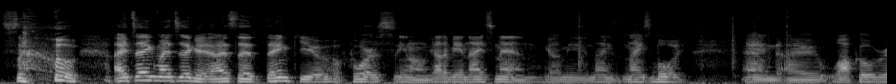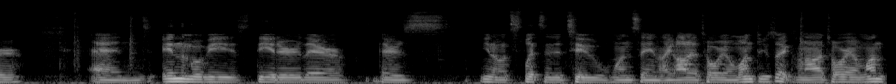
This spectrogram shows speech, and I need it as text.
So i take my ticket and i said thank you of course you know gotta be a nice man gotta be a nice nice boy. And i walk over and in the movies theater there there's you know it splits into two. One saying like auditorium 1 through 6 and auditorium 1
